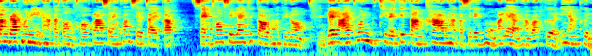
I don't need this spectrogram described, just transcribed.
สำหรับมื้อนี้นะคะก็ต้องขอกล่าวแสดงความเสียใจกับ แสงทองฟินแลนด์คือเก่านะคะพี่น้อง หลายๆ คนที่ได้ติดตามข่าวนะคะก็สิได้หูมาแล้วนะคะว่าเกิดอีหยังขึ้น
